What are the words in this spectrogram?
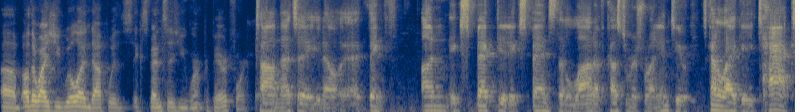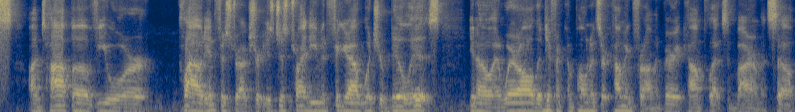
Uh, otherwise, you will end up with expenses you weren't prepared for. Tom, that's a you know I think unexpected expense that a lot of customers run into. It's kind of like a tax on top of your cloud infrastructure is just trying to even figure out what your bill is, you know, and where all the different components are coming from in very complex environments. So,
